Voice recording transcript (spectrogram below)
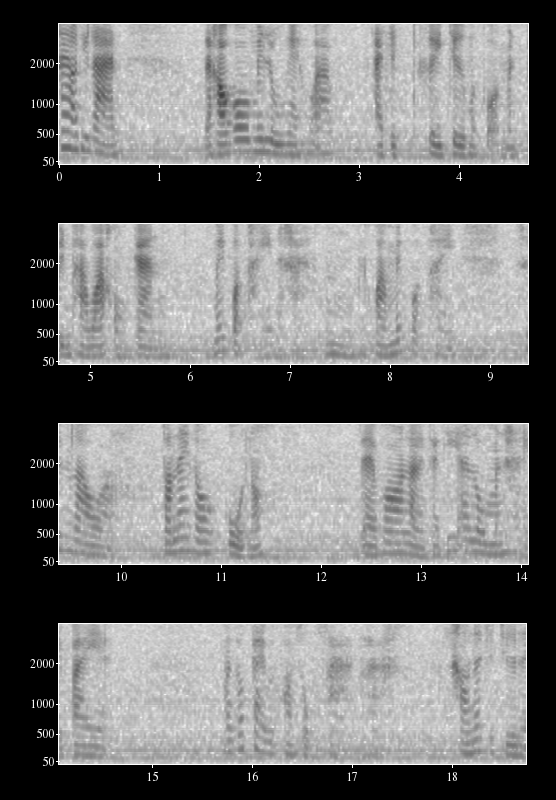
ข้าวที่ร้าน แต่เขาก็ไม่รู้ไงว่า อาจจะเคยเจอมาก่อนมันเป็นภาวะของการไม่ปลอดภัยนะคะ อืมเป็นความไม่ปลอดภัย ซึ่งเราอะ ตอนแรกเราโกรธเนาะแต่พอหลังจากที่อารมณ์มันหายไปอะมันก็กลายเป็นความสงสารนะคะเขาน่าจะเจออะไร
